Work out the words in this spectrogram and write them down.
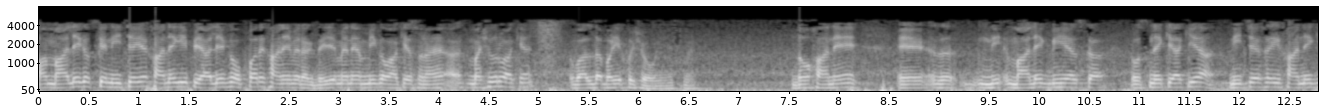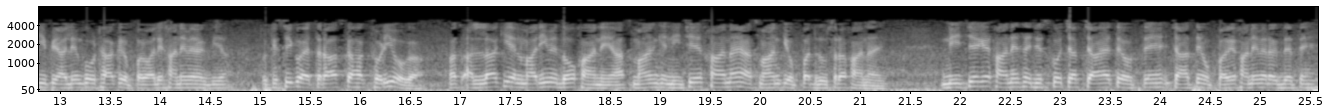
اور مالک اس کے نیچے کے کھانے کی پیالیوں کے اوپر کھانے میں رکھ دے۔ یہ میں نے امی کو واقعہ سنایا۔ مشہور واقعہ والدہ بڑی خوش ہو گئی اس میں۔ دو خانے مالک بھی ہے اس کا۔ تو اس نے کیا کیا؟ نیچے سے کھانے کی پیالیوں کو اٹھا کے اوپر والے کھانے میں رکھ دیا۔ تو کسی کو اعتراض کا حق تھوڑی ہوگا۔ بس اللہ کی الماری میں دو کھانے آسمان کے نیچے کھانا ہے، آسمان کے اوپر دوسرا کھانا ہے۔ نیچے کے کھانے سے جس کو چپ چاہتے ہوتے ہیں چاہتے ہیں، اوپر کے کھانے میں رکھ دیتے ہیں۔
